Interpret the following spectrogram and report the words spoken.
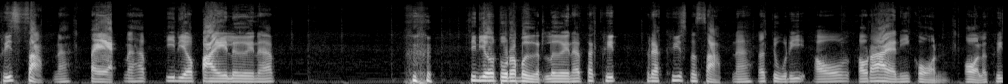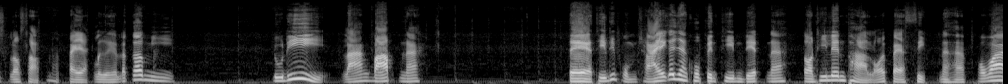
คริสสับนะแตกนะครับ ทีเดียวไปเลยนะครับ ทีเดียวตัวระเบิดเลยนะถ้าคริสแล้วคริสมันสับนะ แล้วจูริเขาเขาได้อันนี้ก่อนก่อนแล้วคริสเราสับนะแตกเลยแล้วก็มี ดูดี้ล้างบัฟนะ แต่ทีมที่ผมใช้ก็ยังคงเป็นทีมเดดนะ ตอนที่เล่นผ่าน180 นะครับ เพราะว่า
